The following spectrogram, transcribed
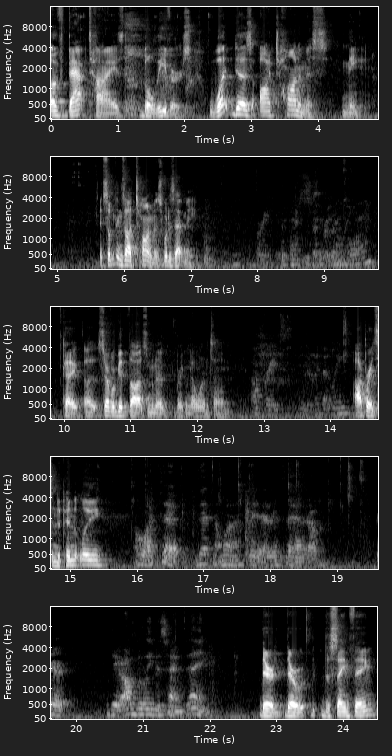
of baptized believers. What does autonomous mean? If something's autonomous, what does that mean? Okay, uh, several good thoughts. I'm going to break them down one at a time operates independently. Oh, I said, that's not what I said. I said, um, they're, they all believe the same thing. They're, they're the same thing?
